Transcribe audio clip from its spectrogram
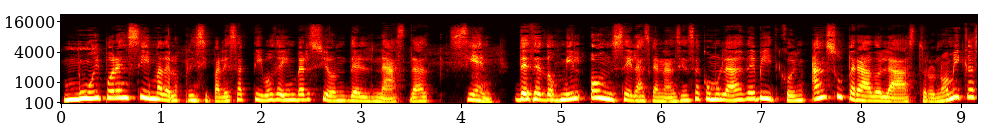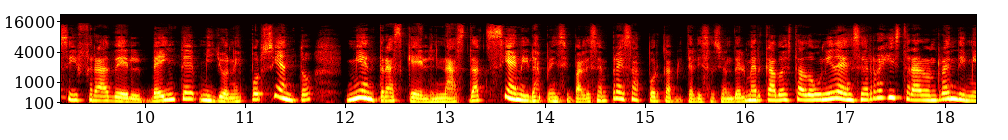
muy por encima de los principales activos de inversión del Nasdaq 100. Desde 2011, las ganancias acumuladas de Bitcoin han superado la astronómica cifra del 20 millones por ciento, mientras que el Nasdaq 100 y las principales empresas por capitalización del mercado estadounidense registraron rendimientos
